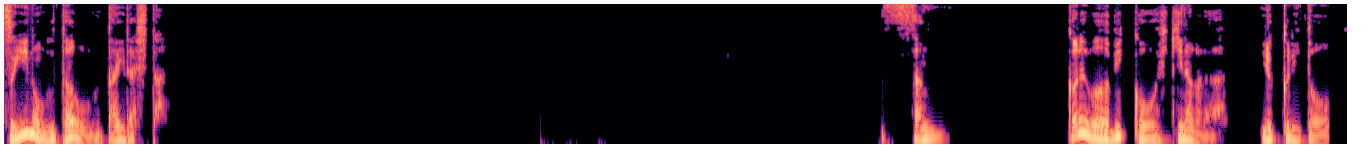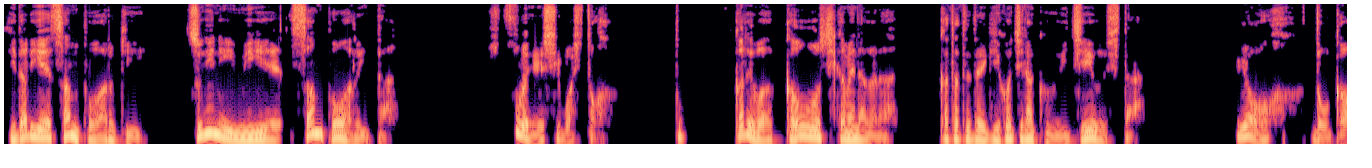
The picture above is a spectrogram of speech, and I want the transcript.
次の歌を歌い出した。三。彼はビッコを引きながら、ゆっくりと左へ三歩歩き、次に右へ三歩歩いた。失礼しました。と、彼は顔をしかめながら、片手でぎこちなく一遊した。いや、どうか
